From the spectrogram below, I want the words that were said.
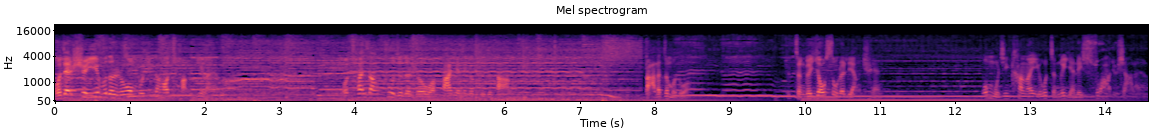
我在试衣服的时候，我母亲刚好闯进来了。我穿上裤子的时候，我发现那个裤子大了，大了这么多，就整个腰瘦了两圈。我母亲看完以后，整个眼泪唰就下来了。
